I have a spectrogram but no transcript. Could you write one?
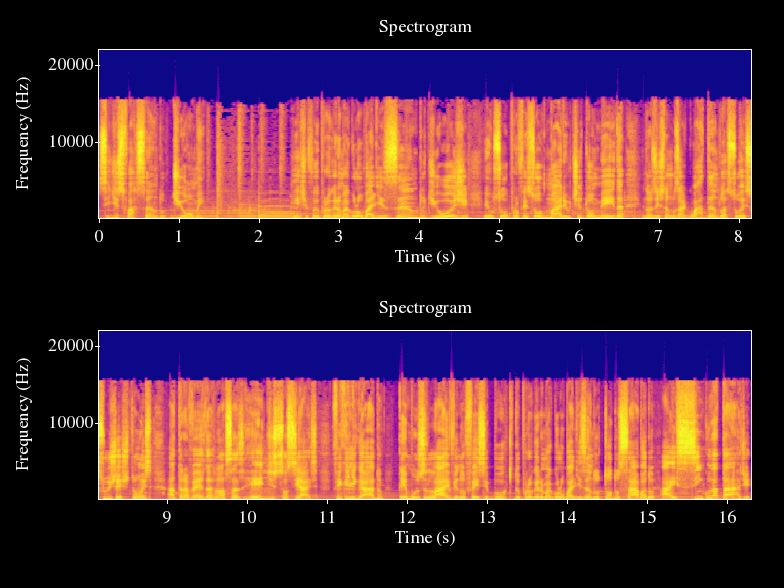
se disfarçando de homem. Este foi o programa Globalizando de hoje. Eu sou o professor Mário Tito Almeida e nós estamos aguardando as suas sugestões através das nossas redes sociais. Fique ligado, temos live no Facebook do programa Globalizando todo sábado às 5 da tarde.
